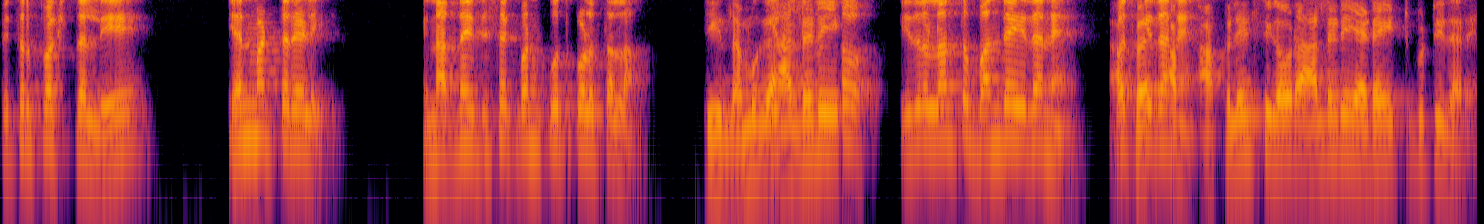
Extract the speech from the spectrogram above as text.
ಪಿತೃಪಕ್ಷದಲ್ಲಿ ಏನ್ ಮಾಡ್ತಾರೆ ಹೇಳಿ? ಇನ್ನು ಹದಿನೈದು ದಿವಸಕ್ಕೆ ಬಂದು ಕೂತ್ಕೊಳ್ಳುತ್ತಲ್ಲ? ಈಗ ನಮ್ಗೆ ಆಲ್ರೆಡಿ ಇದ್ರಲ್ಲಂತೂ ಬಂದೇ ಇದ್ದಾನೆ ಬದುಕಿದಾನೆ ಅಪಲೆನ್ಸ್ ಅವ್ರು ಆಲ್ರೆಡಿ ಎಡೆ ಇಟ್ಬಿಟ್ಟಿದ್ದಾರೆ.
